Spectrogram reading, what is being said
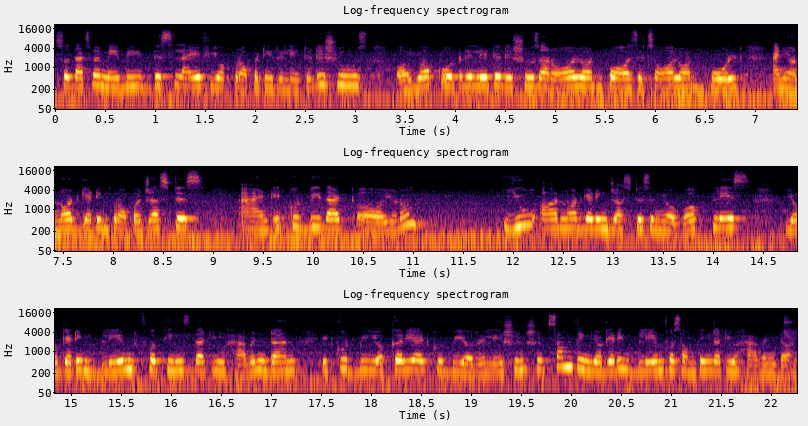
so that's why maybe this life your property related issues or your court related issues are all on pause it's all on hold and you're not getting proper justice. And it could be that uh, you know you are not getting justice in your workplace you're getting blamed for things that you haven't done. It could be your career it could be your relationship something you're getting blamed for something that you haven't done.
